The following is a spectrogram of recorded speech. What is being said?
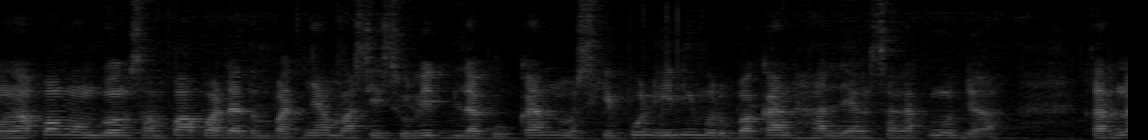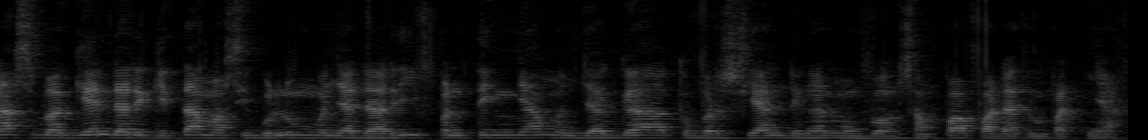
Mengapa membuang sampah pada tempatnya masih sulit dilakukan meskipun ini merupakan hal yang sangat mudah? Karena sebagian dari kita masih belum menyadari pentingnya menjaga kebersihan dengan membuang sampah pada tempatnya.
